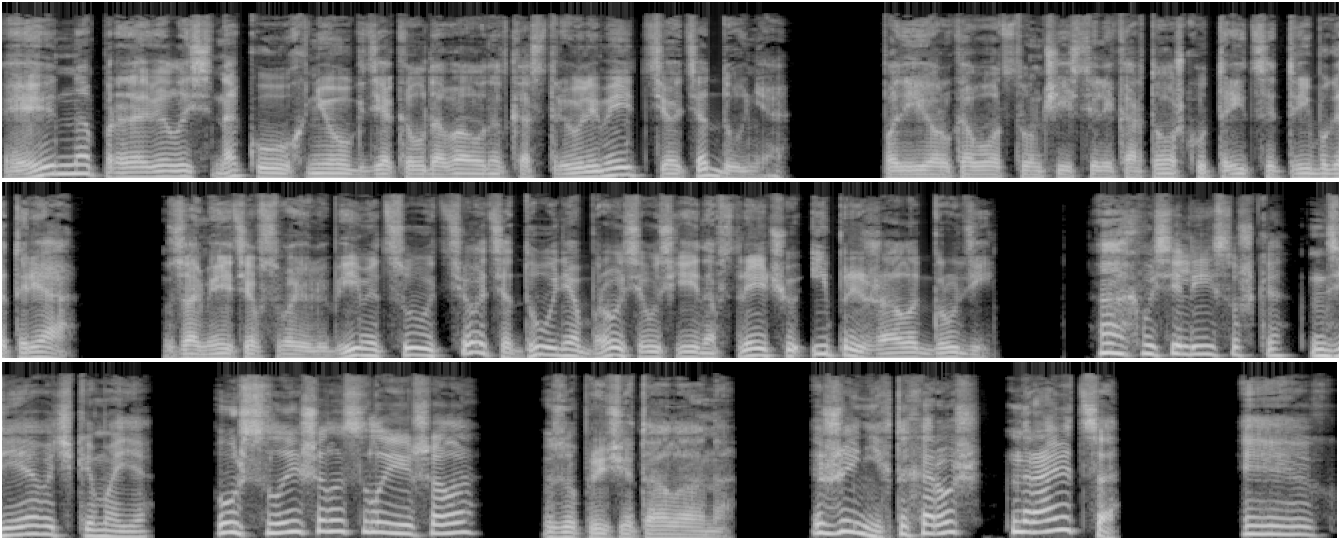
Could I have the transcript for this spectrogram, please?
и направилась на кухню, где колдовала над кастрюлями тетя Дуня. Под ее руководством чистили картошку 33 богатыря. Заметив свою любимицу, тетя Дуня бросилась ей навстречу и прижала к груди. «Ах, Василисушка, девочка моя, уж слышала, слышала!» — запричитала она. «Жених-то хорош, нравится?» «Эх,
